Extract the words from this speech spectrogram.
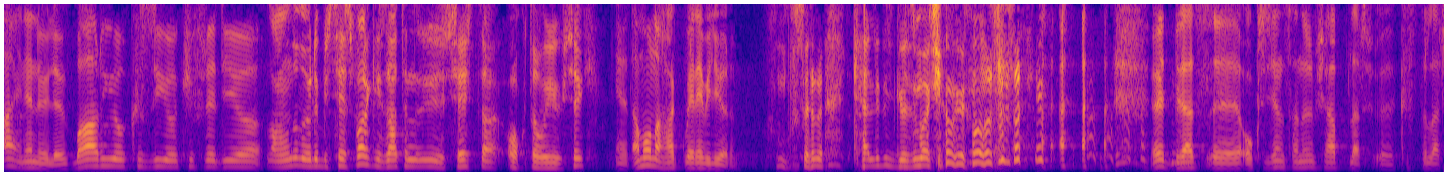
Aynen öyle. Bağırıyor, kızıyor, küfrediyor. Lan onda da öyle bir ses var ki zaten e, ses de oktavı yüksek. Evet ama ona hak verebiliyorum. Bu sene terledim gözümü açamıyorum anasını satayım. Evet biraz e, oksijen sanırım şey yaptılar, e, kıstılar.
